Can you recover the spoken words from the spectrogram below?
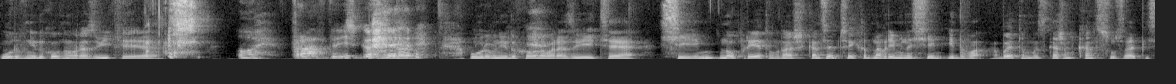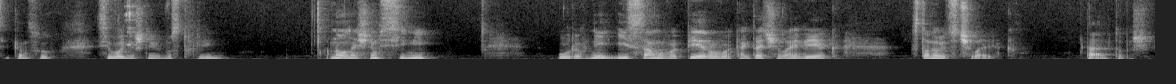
Уровни духовного развития Ой, правда, видишь. Да, уровней духовного развития 7, но при этом в нашей концепции их одновременно 7 и 2. Об этом мы скажем к концу записи, к концу сегодняшних выступлений. Но начнем с 7 уровней и самого первого, когда человек становится человеком. Да, то бишь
